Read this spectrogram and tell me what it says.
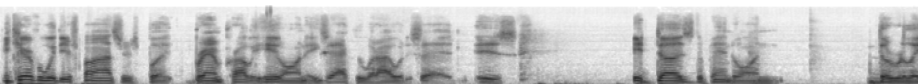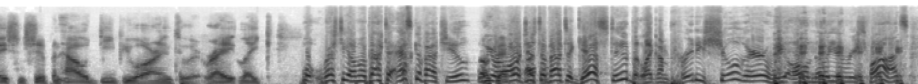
Be careful with your sponsors, but Bram probably hit on exactly what I would have said is it does depend on the relationship and how deep you are into it, right? Like, well, Rusty, I'm about to ask about you. We okay. were all just about to guess, dude, but like, I'm pretty sure we all know your response.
